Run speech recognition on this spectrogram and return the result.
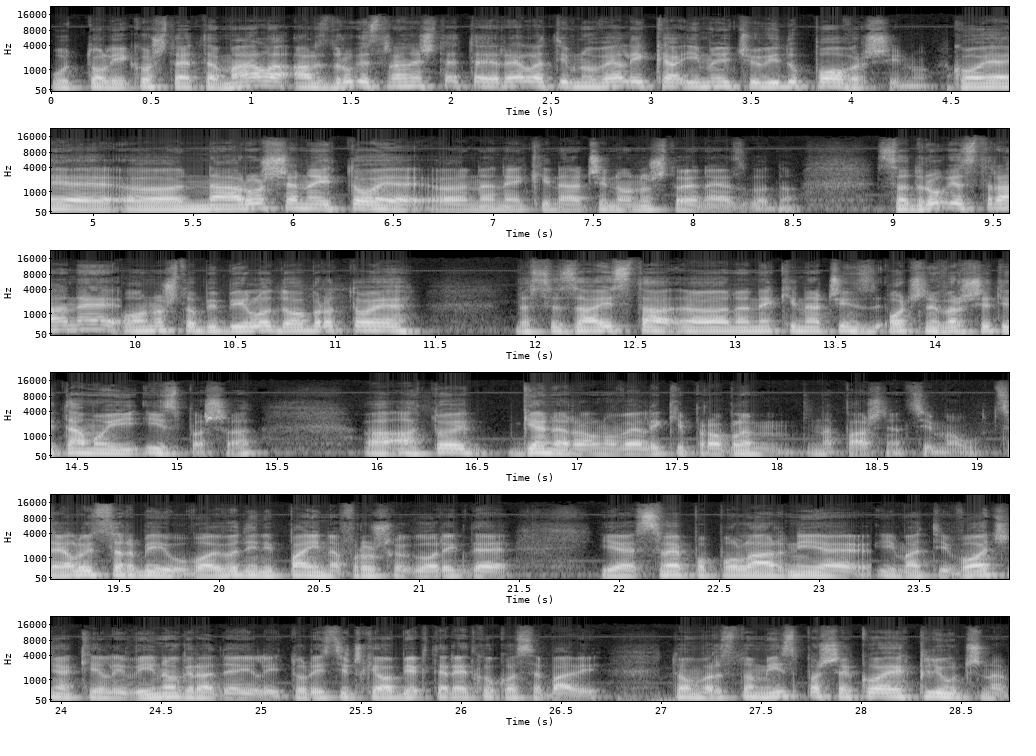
u toliko šteta mala, ali s druge strane šteta je relativno velika imajući u vidu površinu koja je e, narušena i to je e, na neki način ono što je nezgodno. Sa druge strane, ono što bi bilo dobro to je da se zaista e, na neki način počne vršiti tamo i ispaša a, a to je generalno veliki problem na pašnjacima u celoj Srbiji, u Vojvodini, pa i na Fruškoj gori gde je sve popularnije imati voćnjake ili vinograde ili turističke objekte, redko ko se bavi tom vrstom ispaše koja je ključna.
